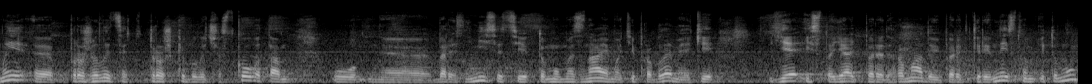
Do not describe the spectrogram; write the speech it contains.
Ми е, прожили це трошки були частково там у е, березні місяці, тому ми знаємо ті проблеми, які є і стоять перед громадою, перед керівництвом, і тому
